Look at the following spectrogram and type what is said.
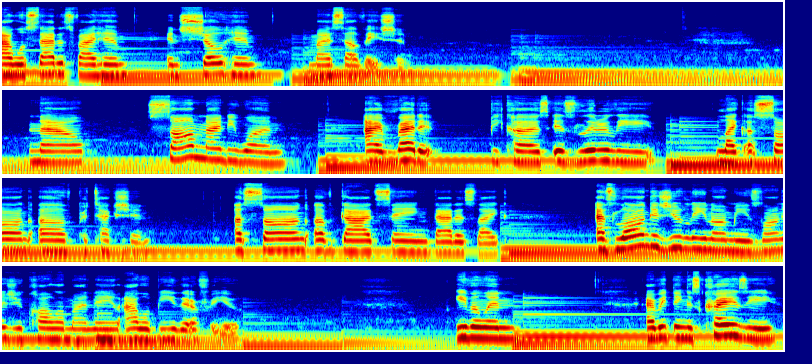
I will satisfy him and show him my salvation. Now, Psalm 91, I read it because it's literally like a song of protection, a song of God saying that is like, as long as you lean on me, as long as you call on my name, I will be there for you. Even when everything is crazy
